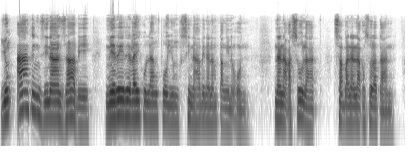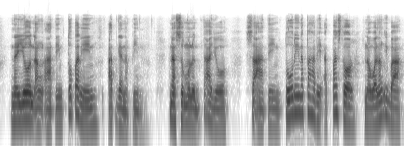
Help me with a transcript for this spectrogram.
yung aking sinasabi, nire-rely ko lang po yung sinabi na ng Panginoon na nakasulat sa banal na kasulatan na yun ang ating tuparin at ganapin. Na sumunod tayo sa ating tunay na pari at pastor na walang iba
